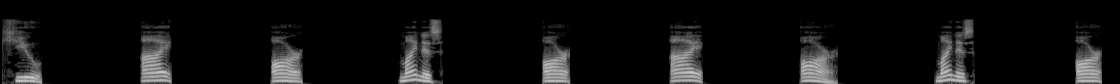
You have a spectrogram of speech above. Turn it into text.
q i r minus r i r minus r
